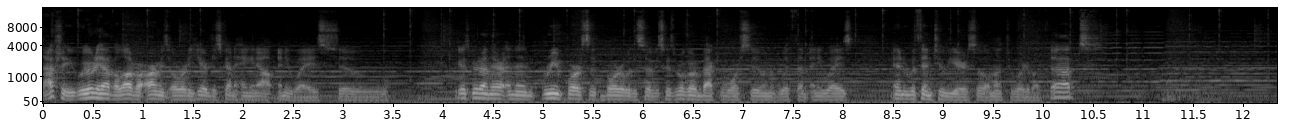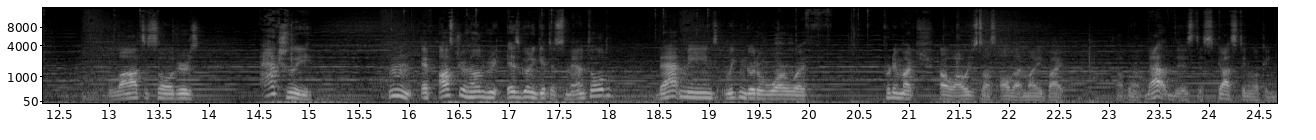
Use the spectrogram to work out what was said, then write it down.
actually, we already have a lot of our armies already here just kind of hanging out anyways, so... You guys go down there and then reinforce the border with the Soviets, because we're going back to war soon with them anyways, and within two years, so I'm not too worried about that. Lots of soldiers. Actually, hmm, if Austria-Hungary is going to get dismantled, that means we can go to war with pretty much... Oh, well, we just lost all that money by. That is disgusting looking.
